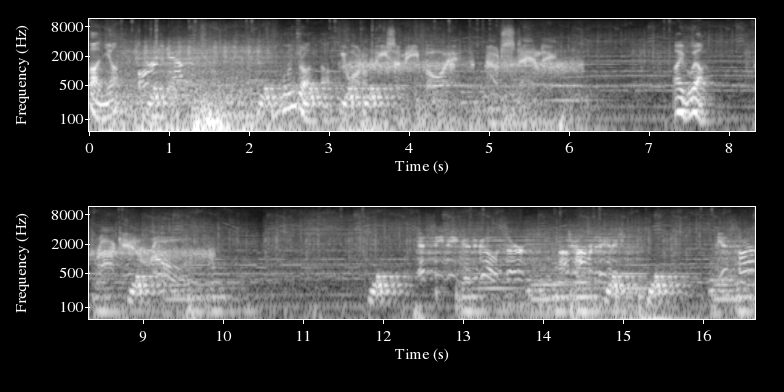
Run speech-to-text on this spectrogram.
거 아니야? 온줄 알았다 You want a piece of me, boy? Outstanding. 아니 뭐야 Rock and roll. SCV good to go, sir. Affirmative. Yes, sir.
